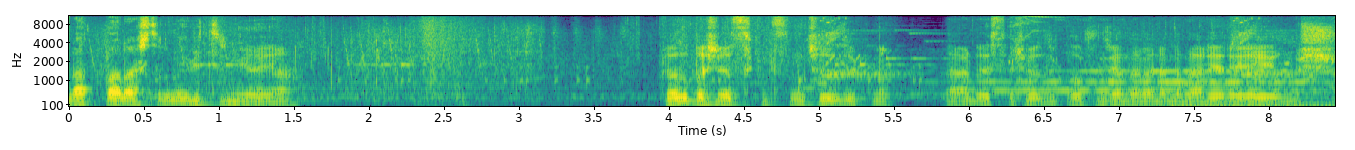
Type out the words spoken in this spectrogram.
İnat bu araştırmayı bitirmiyor ya. Gaz başına sıkıntısını çözdük mü? Neredeyse çözdük. Oksijen hemen hemen her yere yayılmış.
